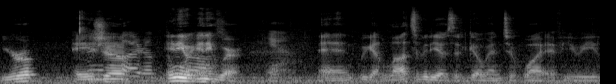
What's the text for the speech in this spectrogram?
Europe, Asia, Any anywhere. Yeah. And we got lots of videos that go into why FUE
